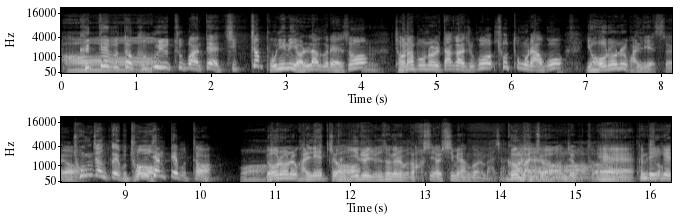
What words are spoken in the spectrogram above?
아. 그때부터 극우 유튜버한테 직접 본인이 연락을 해서 전화번호를 따가지고 소통을 하고 여론을 관리했어요. 총장 때부터 총장 때부터 여론을 관리했죠. 일을 윤석열보다 훨씬 열심히 한 거는 맞아. 그건 맞아요. 맞죠. 언제부터? 예. 근데 계속 이게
